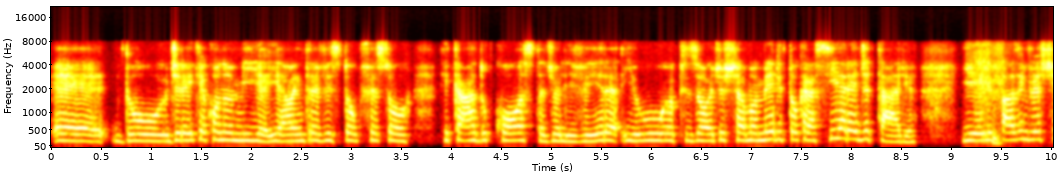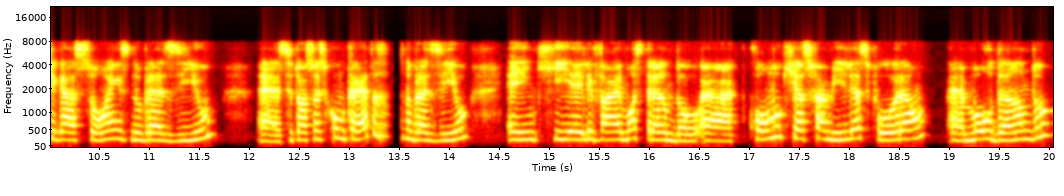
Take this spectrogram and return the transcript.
é, do Direito e Economia, e ela entrevistou o professor Ricardo Costa de Oliveira, e o episódio chama Meritocracia Hereditária. E ele faz investigações no Brasil é, situações concretas no Brasil em que ele vai mostrando é, como que as famílias foram é, moldando.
